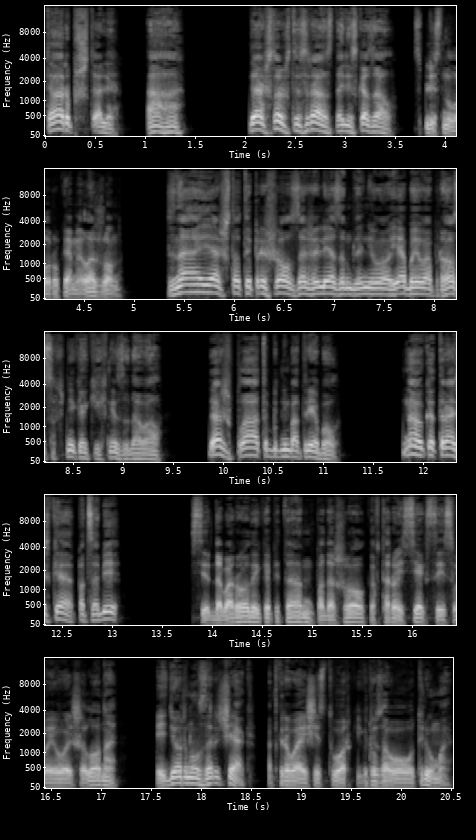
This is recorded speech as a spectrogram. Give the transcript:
«Торп, что ли?» «Ага. Да что ж ты сразу-то не сказал?» Сплеснул руками ложон. «Зная я, что ты пришел за железом для него, я бы и вопросов никаких не задавал. Даже платы бы не потребовал. Ну-ка, Траська, подсоби». Седобородый капитан подошел ко второй секции своего эшелона и дернул за рычаг, открывающий створки грузового трюма.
